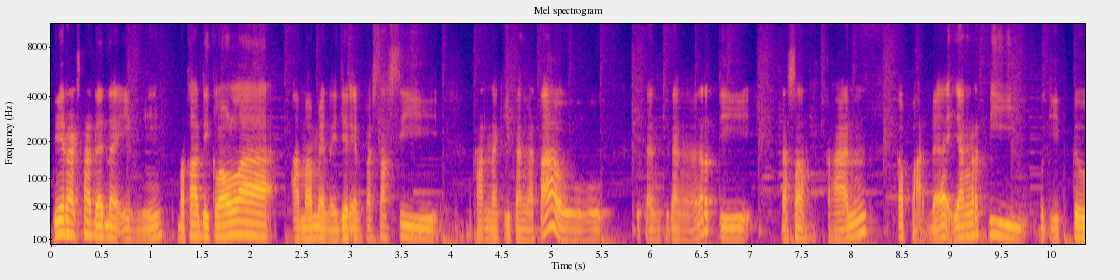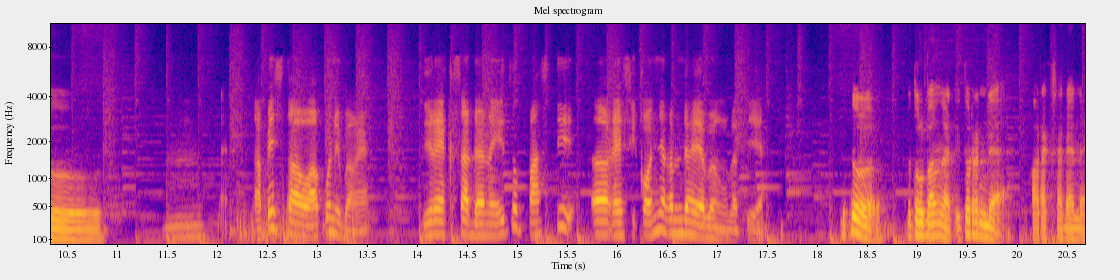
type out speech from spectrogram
di reksadana ini bakal dikelola sama manajer investasi. Karena kita nggak tahu kita kita nggak ngerti kita serahkan kepada yang ngerti. Begitu. Hmm. tapi setahu aku nih bang ya di reksadana itu pasti eh, resikonya rendah ya bang berarti ya? Betul betul banget. Itu rendah kalau reksadana.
